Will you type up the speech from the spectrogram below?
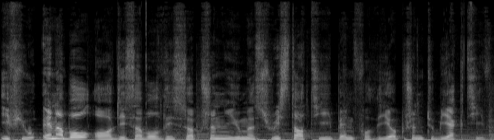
If you enable or disable this option, you must restart TVPaint for the option to be active.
